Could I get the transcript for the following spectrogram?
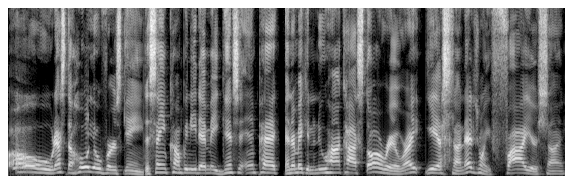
Oh, that's the Hoyoverse game. The same company that made Genshin Impact, and they're making a new Honkai Star Rail, right? Yeah, son, that joint fire, son.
